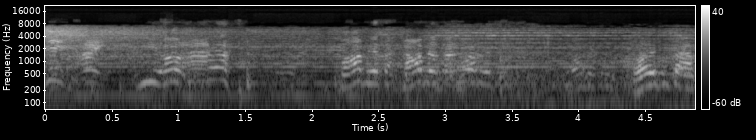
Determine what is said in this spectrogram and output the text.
一、二、一、二，马别打，马别打，马别打，马别打。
